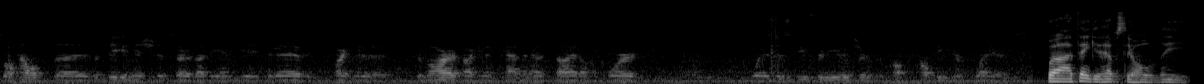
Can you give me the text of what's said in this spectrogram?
mental health uh, is a big initiative started by the NBA today. Talking to DeMar, talking to Kevin outside on the court. What does this do for you in terms of help, helping your players? Well, I think it helps the whole league.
